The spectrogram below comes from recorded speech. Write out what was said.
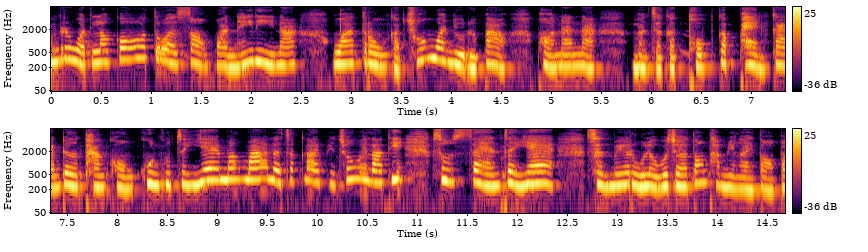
ำรวจแล้วก็ตรวจสอบวันให้ดีนะ ว่าตรงกับช่วงวันหยุดหรือเปล่า เพราะนั้นนะมันจะกระทบกับแผนการเดินทางของคุณคุณจะแย่มากๆเลยจะกลายเป็นช่วงเวลาที่สุดแสนจะแย่ ฉันไม่รู้เลยว่าจะต้องทำยังไงต่อไป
